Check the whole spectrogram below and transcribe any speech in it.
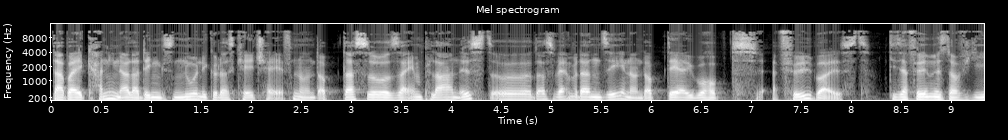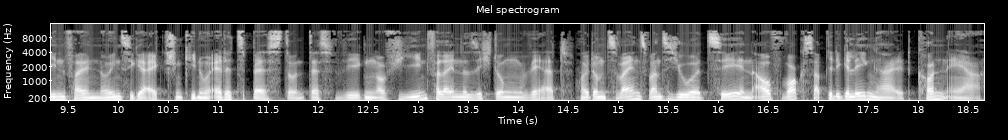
Dabei kann ihn allerdings nur Nicolas Cage helfen und ob das so sein Plan ist, äh, das werden wir dann sehen und ob der überhaupt erfüllbar ist. Dieser Film ist auf jeden Fall 90er Action-Kino at its best und deswegen auf jeden Fall eine Sichtung wert. Heute um 22.10 Uhr auf Vox habt ihr die Gelegenheit. Con Air.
